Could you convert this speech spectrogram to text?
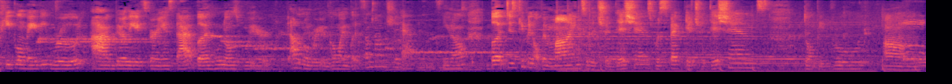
people may be rude. I barely experienced that, but who knows where, I don't know where you're going, but sometimes shit happens, you know? But just keep an open mind to the traditions, respect your traditions, don't be rude, um,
